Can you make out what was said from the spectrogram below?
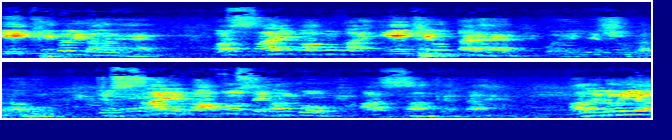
एक ही बलिदान है और सारे पापों का एक ही उत्तर है, वो है यीशु का लहू, जो सारे पापों से हमको आज़ाद करता है। हालेलुया।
